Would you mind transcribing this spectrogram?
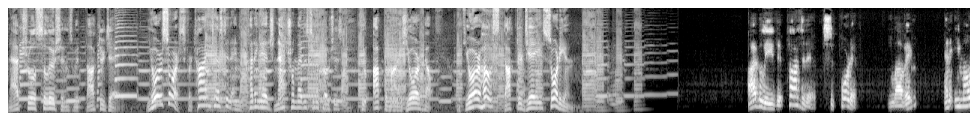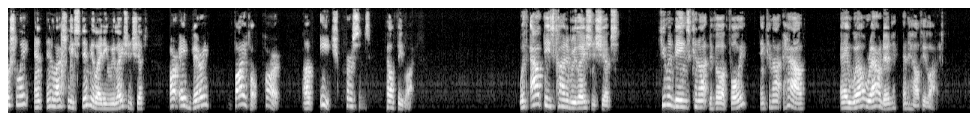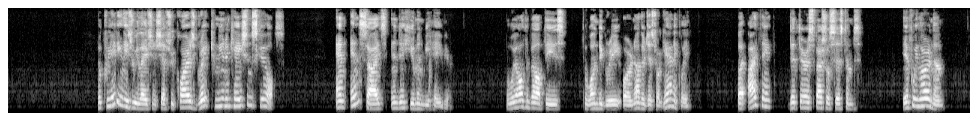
Natural Solutions with Dr. J. Your source for time tested and cutting edge natural medicine approaches to optimize your health. With your host, Dr. J. Sordian. I believe that positive, supportive, loving, and emotionally and intellectually stimulating relationships are a very vital part of each person's healthy life. Without these kind of relationships, human beings cannot develop fully and cannot have a well-rounded and healthy life. Now, creating these relationships requires great communication skills and insights into human behavior. We all develop these to one degree or another just organically, but I think that there are special systems. If we learn them,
